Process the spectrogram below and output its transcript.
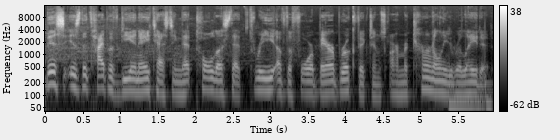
This is the type of DNA testing that told us that three of the four Bear Brook victims are maternally related.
